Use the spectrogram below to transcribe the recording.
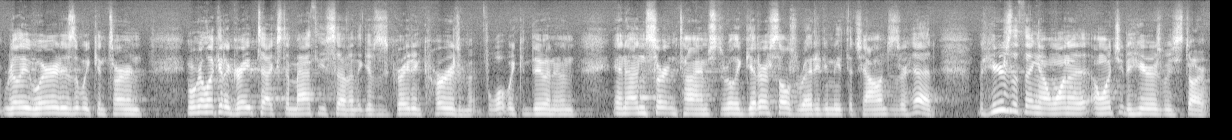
really where it is that we can turn. And we're going to look at a great text in Matthew 7 that gives us great encouragement for what we can do in, in uncertain times to really get ourselves ready to meet the challenges ahead. But here's the thing I, wanna, I want you to hear as we start.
